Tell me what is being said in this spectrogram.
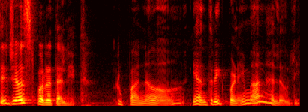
ते जस्ट परत आलेत. रूपानं यांत्रिकपणे मान हलवली.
